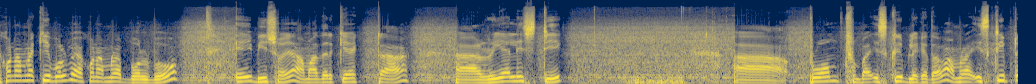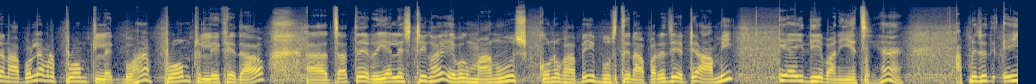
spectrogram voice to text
এখন আমরা কি বলব? এখন আমরা বলব এই বিষয়ে আমাদেরকে একটা রিয়েলিস্টিক প্রম্পট বা স্ক্রিপ্ট লিখে দাও। আমরা স্ক্রিপ্টটা না বলে আমরা প্রম্পট লিখব হ্যাঁ? প্রম্পট লিখে দাও যাতে রিয়েলিস্টিক হয় এবং মানুষ কোনোভাবেই বুঝতে না পারে যে এটা আমি এআই দিয়ে বানিয়েছি হ্যাঁ? আপনি যদি এই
